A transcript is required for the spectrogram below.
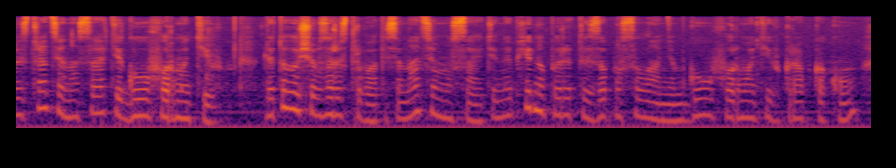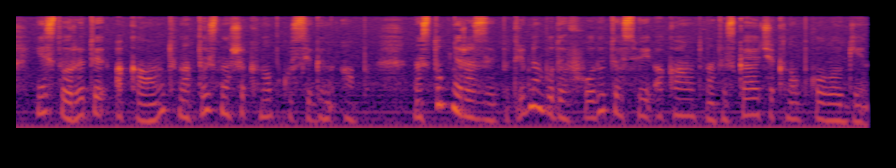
Реєстрація на сайті GoFormative. Для того, щоб зареєструватися на цьому сайті, необхідно перейти за посиланням goformative.com і створити аккаунт, натиснувши кнопку Sign Up. Наступні рази потрібно буде входити в свій аккаунт, натискаючи кнопку Login.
